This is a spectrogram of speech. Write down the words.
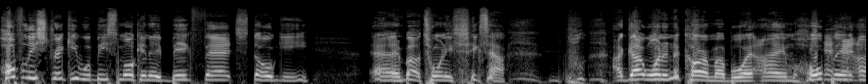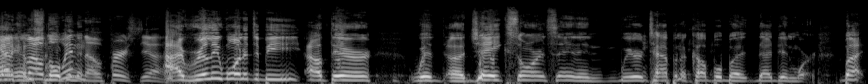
Hopefully, Stricky will be smoking a big fat stogie at about 26 hours. I got one in the car, my boy. I am hoping You I gotta am come out with a win it. though first. Yeah. I really wanted to be out there with uh, Jake Sorensen, and we were tapping a couple, but that didn't work. But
